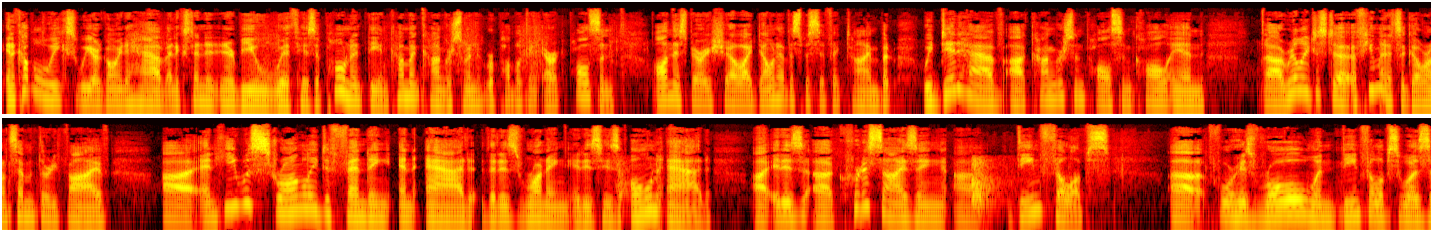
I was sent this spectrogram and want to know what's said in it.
in a couple of weeks, we are going to have an extended interview with his opponent, the incumbent Congressman, Republican Erik Paulsen, on this very show. I don't have a specific time, but we did have uh, Congressman Paulsen call in uh, really just a, a, few minutes ago, around 735. Uh, and he was strongly defending an ad that is running. It is his own ad. Uh, it is uh, criticizing uh, Dean Phillips uh, for his role when Dean Phillips was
